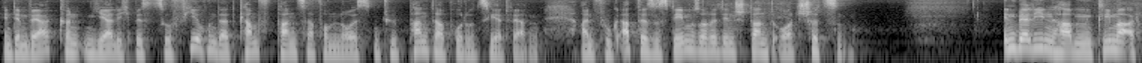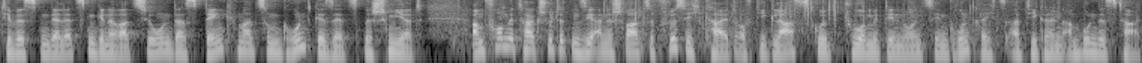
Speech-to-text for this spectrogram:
In dem Werk könnten jährlich bis zu 400 Kampfpanzer vom neuesten Typ Panther produziert werden. Ein Flugabwehrsystem solle den Standort schützen. In Berlin haben Klimaaktivisten der letzten Generation das Denkmal zum Grundgesetz beschmiert. Am Vormittag schütteten sie eine schwarze Flüssigkeit auf die Glasskulptur mit den 19 Grundrechtsartikeln am Bundestag.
